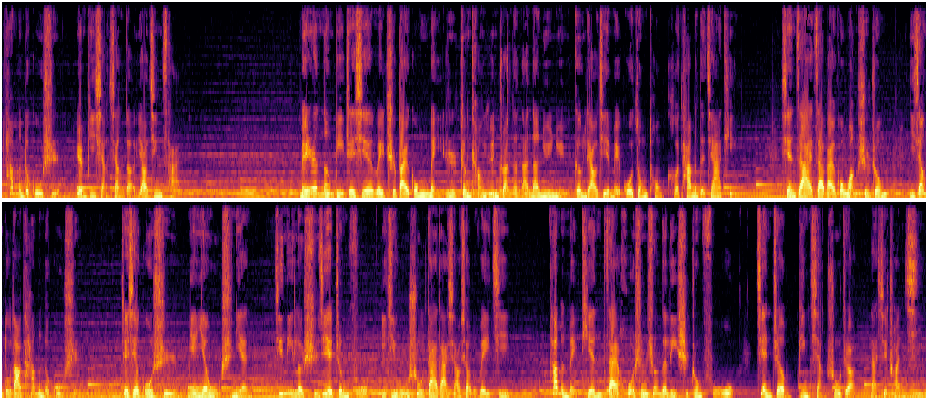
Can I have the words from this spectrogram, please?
他们的故事远比想象的要精彩。没人能比这些维持白宫每日正常运转的男男女女更了解美国总统和他们的家庭。现在在《白宫往事》中，你将读到他们的故事。这些故事绵延五十年，经历了十届政府以及无数大大小小的危机。他们每天在活生生的历史中服务，见证并讲述着那些传奇。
